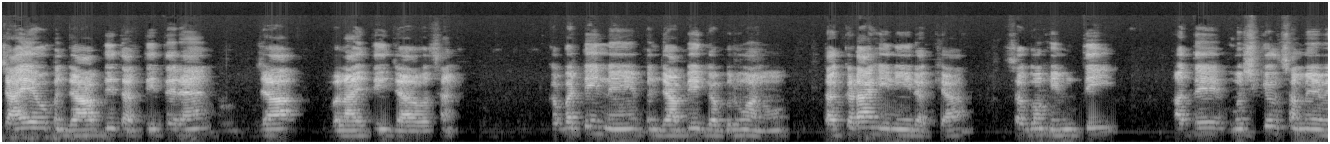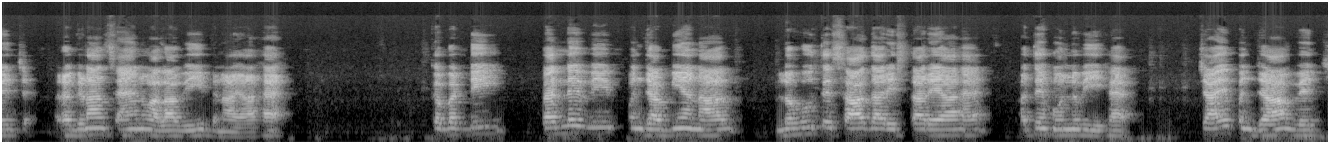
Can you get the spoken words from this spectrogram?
ਚਾਹੇ ਉਹ ਪੰਜਾਬ ਦੀ ਧਰਤੀ ਤੇ ਰਹਿਣ ਜਾਂ ਵਲਾਇਤੀ ਜਾ ਵਸਣ ਕਬੱਡੀ ਨੇ ਪੰਜਾਬੀ ਗੱਭਰੂਆਂ ਨੂੰ ਤਕੜਾ ਹੀ ਨਹੀਂ ਰੱਖਿਆ, ਸਗੋਂ ਹਿੰਮਤੀ ਅਤੇ ਮੁਸ਼ਕਿਲ ਸਮੇਂ ਵਿੱਚ ਰਗੜਾ ਸਹਿਣ ਵਾਲਾ ਵੀ ਬਣਾਇਆ ਹੈ। ਕਬੱਡੀ ਪਹਿਲੇ ਵੀ ਪੰਜਾਬੀਆਂ ਨਾਲ ਲਹੂ ਤੇ ਸਾਹ ਦਾ ਰਿਸ਼ਤਾ ਰਿਹਾ ਹੈ ਅਤੇ ਹੁਣ ਵੀ ਹੈ। ਚਾਹੇ ਪੰਜਾਬ ਵਿੱਚ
